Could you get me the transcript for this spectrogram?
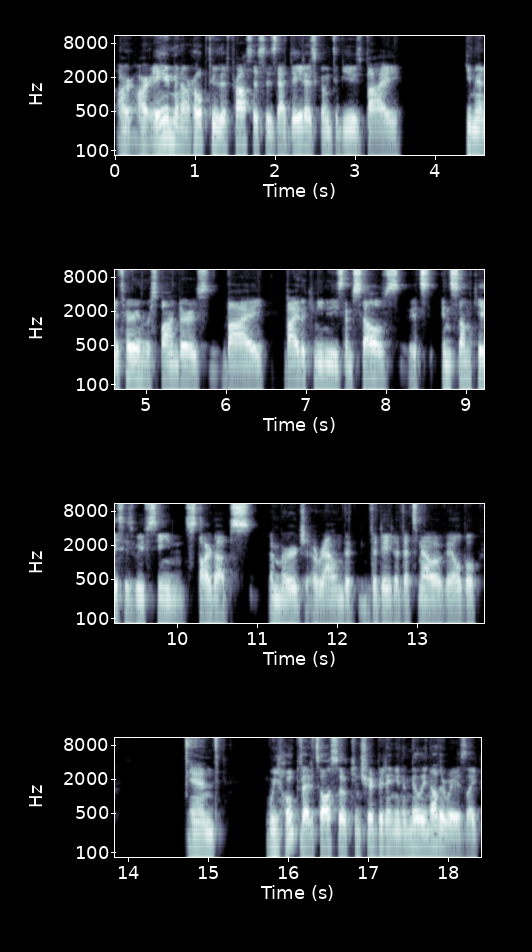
our, our aim and our hope through this process is that data is going to be used by humanitarian responders, by by the communities themselves. It's in some cases we've seen startups emerge around the, the data that's now available. And we hope that it's also contributing in a million other ways. Like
